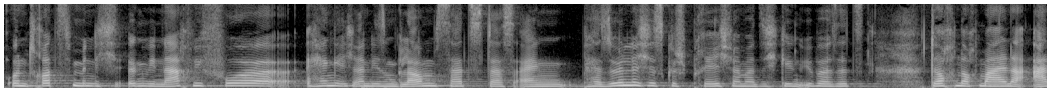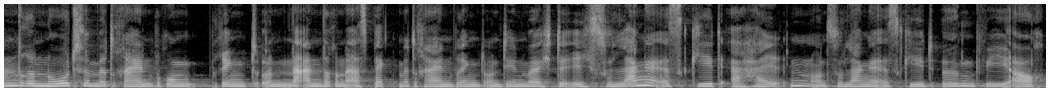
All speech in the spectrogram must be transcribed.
Und trotzdem bin ich irgendwie nach wie vor, hänge ich an diesem Glaubenssatz, dass ein persönliches Gespräch, wenn man sich gegenüber sitzt, doch nochmal eine andere Note mit reinbringt und einen anderen Aspekt mit reinbringt. Und den möchte ich, solange es geht, erhalten und solange es geht, irgendwie auch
